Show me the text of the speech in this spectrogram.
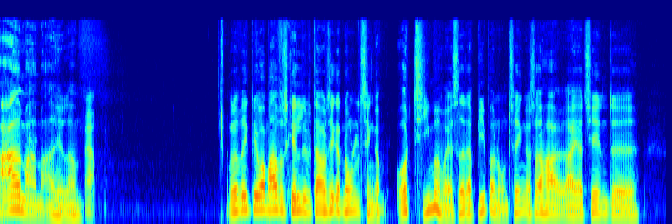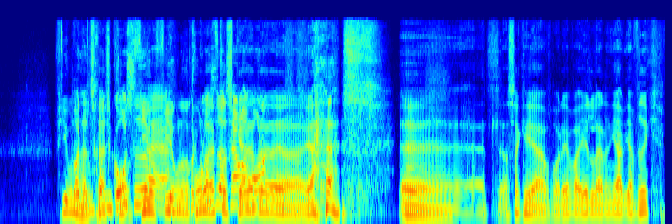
meget, meget, meget hellere. Ja. Og jeg ved ikke, det var meget forskelligt. Der var sikkert nogen, der tænker, 8 timer, hvor jeg sidder der og biber nogle ting, og så har, har jeg tjent øh, 450 på den gode kroner, side af- 400 på den kroner efter af 300 skat. Øh, ja. øh, og så kan jeg, whatever, et eller andet. Jeg, jeg ved ikke.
